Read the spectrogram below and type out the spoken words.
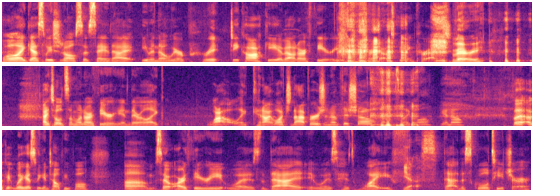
Well, I guess we should also say that even though we were pretty cocky about our theory, it turned out to be incorrect. Very. I told someone our theory, and they were like, "Wow, like, can I watch that version of this show?" And I was like, "Well, you know." But okay, well, I guess we can tell people. Um, so our theory was that it was his wife, Yes. that the school teacher,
